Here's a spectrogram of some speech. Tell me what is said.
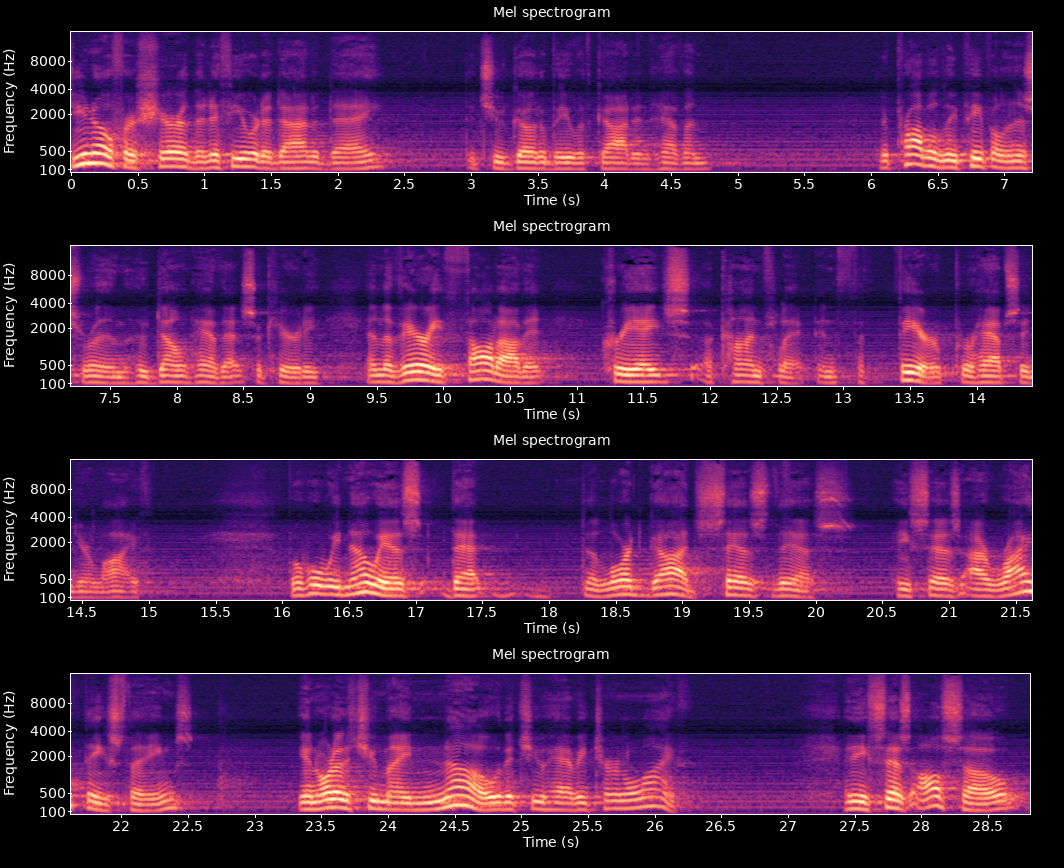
do you know for sure that if you were to die today, that you'd go to be with God in heaven? There are probably people in this room who don't have that security, and the very thought of it creates a conflict and fear, perhaps, in your life. But what we know is that the Lord God says this He says, I write these things in order that you may know that you have eternal life. And He says also,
